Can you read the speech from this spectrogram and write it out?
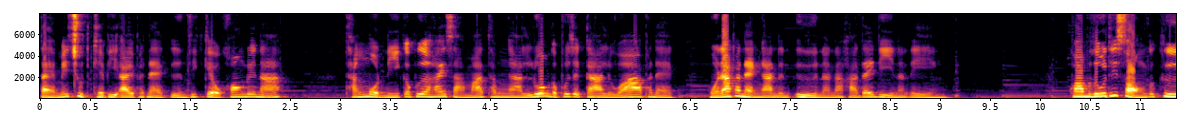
แต่ไม่ฉุด KPI แผนกอื่นที่เกี่ยวข้องด้วยนะ ทั้งหมดนี้ก็เพื่อให้สามารถทำงานร่วมกับผู้จัดการหรือว่าแผนกหัวหน้าแผนกงานอื่นๆนะคะ ได้ดีนั่นเอง ความรู้ที่ 2 ก็คือ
